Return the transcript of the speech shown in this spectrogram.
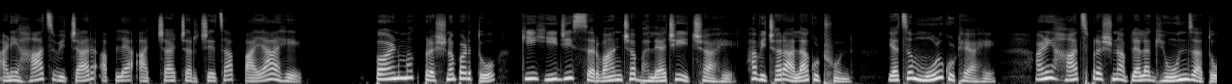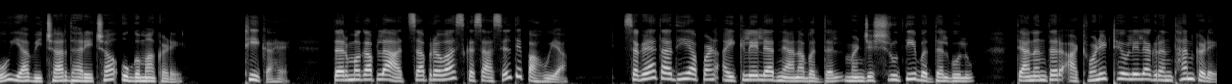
आणि हाच विचार आपल्या आजच्या चर्चेचा पाया आहे. पण मग प्रश्न पडतो की ही जी सर्वांच्या भल्याची इच्छा आहे हा विचार आला कुठून? याचं मूळ कुठे आहे? आणि हाच प्रश्न आपल्याला घेऊन जातो या विचारधारेच्या उगमाकडे. ठीक आहे. तर मग आपला आजचा प्रवास कसा असेल ते पाहूया. सगळ्यात आधी आपण ऐकलेल्या ज्ञानाबद्दल म्हणजे श्रुतीबद्दल बोलू. त्यानंतर आठवणीत ठेवलेल्या ग्रंथांकडे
